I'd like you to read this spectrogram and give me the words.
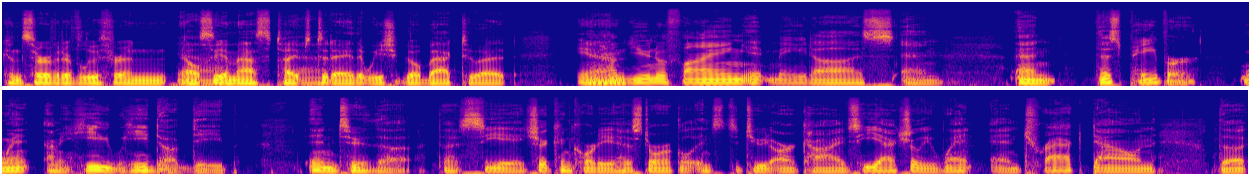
conservative Lutheran Yeah, LCMS types yeah. today that we should go back to it. and, how And unifying it made us and and this paper went i mean he he dug deep into the the CH Concordia Historical Institute archives. He actually went and tracked down the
